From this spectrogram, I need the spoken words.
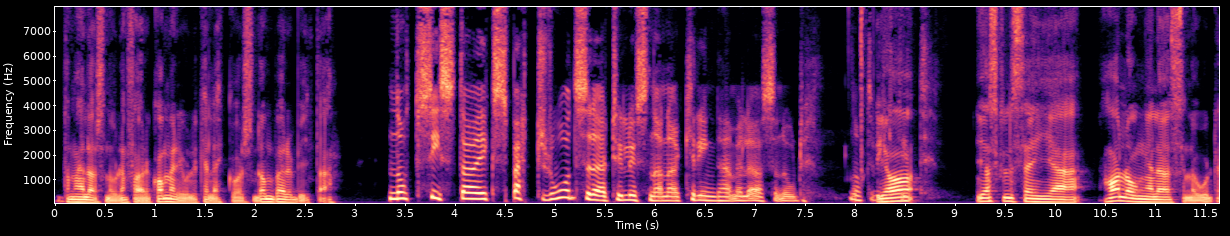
de här lösenorden förekommer i olika läckor så de bör byta. Något sista expertråd så där till lyssnarna kring det här med lösenord? Något viktigt? Ja, jag skulle säga ha långa lösenord,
